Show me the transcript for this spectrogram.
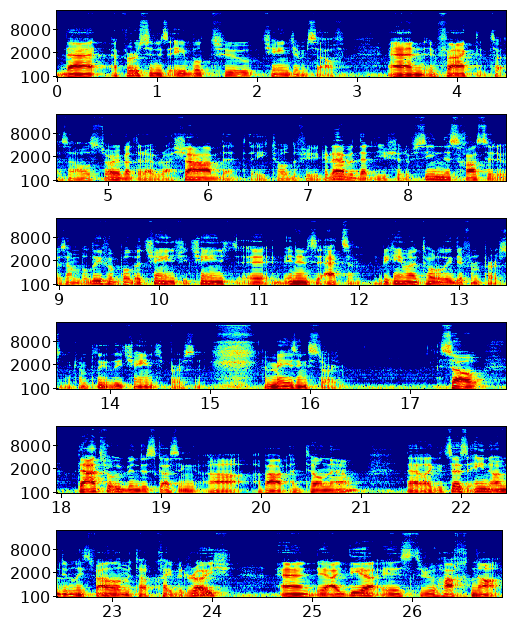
that a person is able to change himself. And in fact, it's a whole story about the Rebbe Rashab that he told the Frierdiker Rebbe that you should have seen this chassid. It was unbelievable. The change, he changed in his etzim. He became a totally different person, completely changed person. Amazing story. So that's what we've been discussing uh, about until now. That, like it says, "Ein omdim leisvalel metoch roish." And the idea is through hachna.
